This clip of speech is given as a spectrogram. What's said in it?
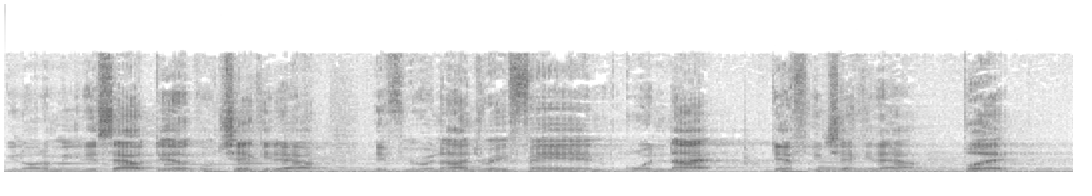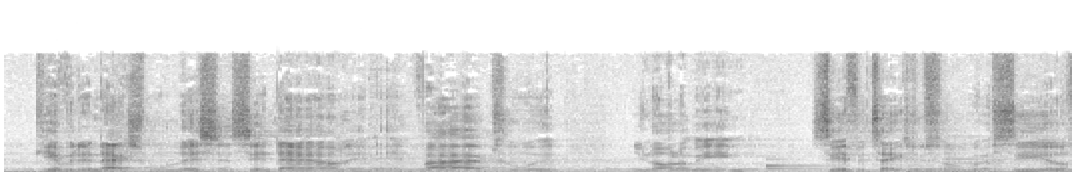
You know what I mean? It's out there. Go check it out. If you're an Andre fan or not, definitely check it out. But give it an actual listen. Sit down and, and vibe to it. You know what I mean? See if it takes you somewhere. See if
